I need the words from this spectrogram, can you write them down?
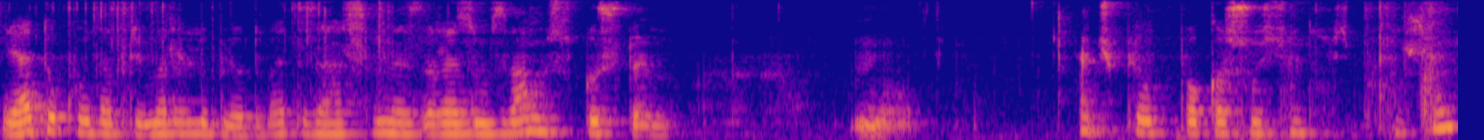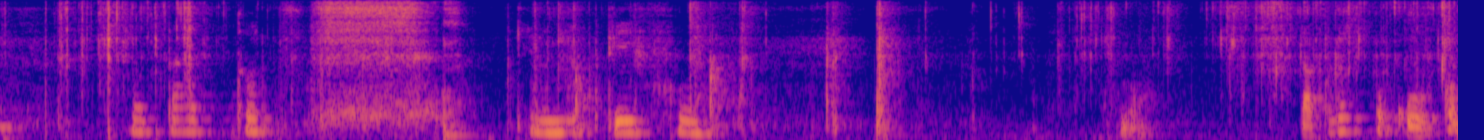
Я таку, наприклад, люблю. Давайте зараз ми разом з вами скуштуємо. М, А чуть покажу сюди. Ось покажу. Отак от. Таким кайфу. Ну, Так, розпаковка.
